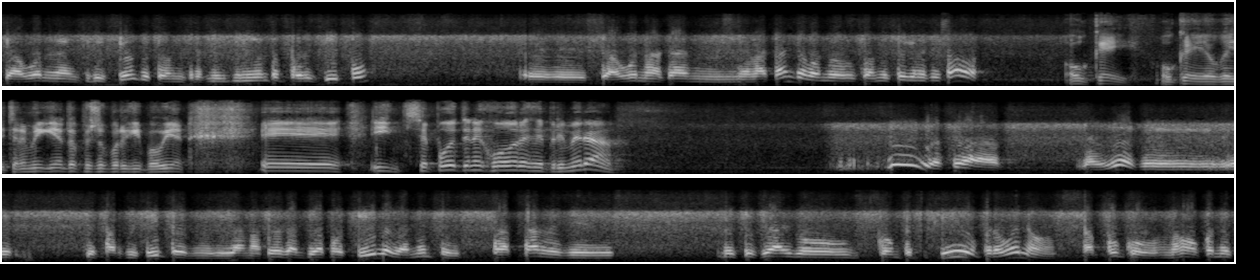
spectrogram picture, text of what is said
se abona la inscripción, que son 3.500 por equipo, eh, se abona acá en, la cancha cuando, cuando lleguen ese sábado. Ok, ok, ok, 3.500 pesos por equipo, bien. Eh, ¿Y se puede tener jugadores de primera? Sí, o sea, la idea es que, que participen la mayor cantidad posible, obviamente tratar de que de que sea algo competitivo, pero bueno, tampoco nos vamos a poner.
